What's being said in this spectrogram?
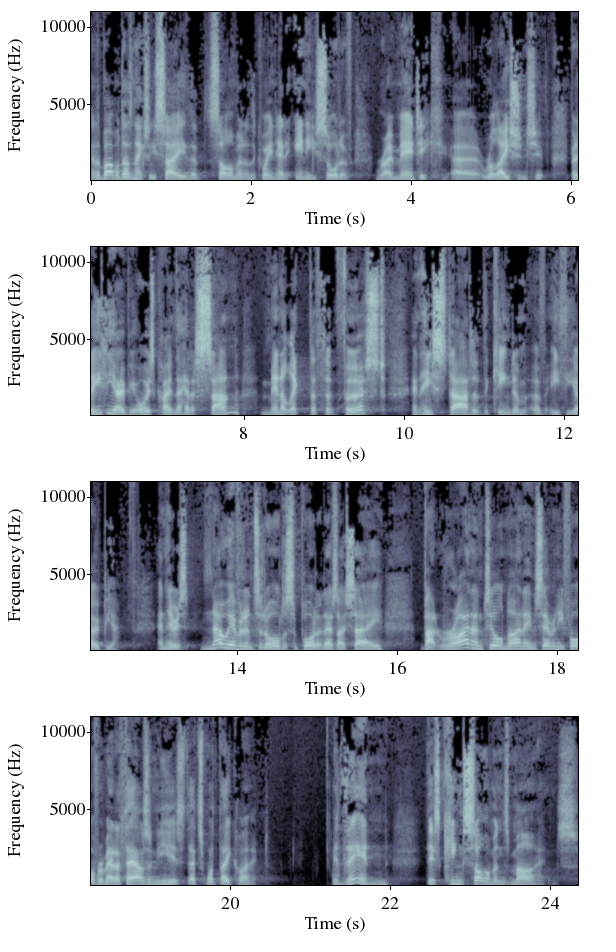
Now, the Bible doesn't actually say that Solomon and the Queen had any sort of romantic uh, relationship, but Ethiopia always claimed they had a son, Menelik the th- first, and he started the kingdom of Ethiopia. And there is no evidence at all to support it, as I say, but right until 1974, for about a thousand years, that's what they claimed. And then there's King Solomon's mines.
